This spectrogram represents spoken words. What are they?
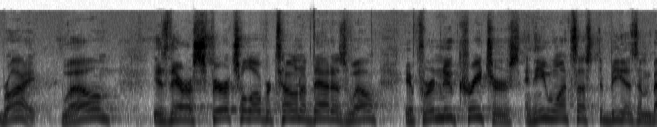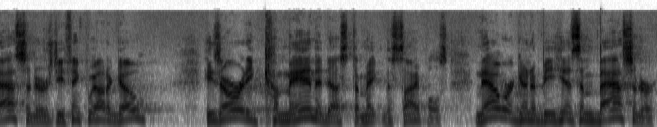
Right. Well, is there a spiritual overtone of that as well? If we're new creatures and he wants us to be his ambassadors, do you think we ought to go? He's already commanded us to make disciples. Now we're going to be his ambassador.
